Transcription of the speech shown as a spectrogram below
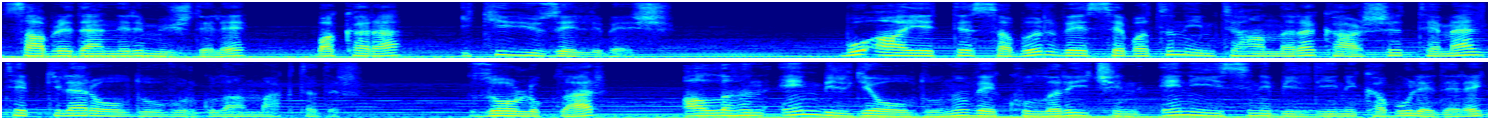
Sabredenleri müjdele, Bakara 255 Bu ayette sabır ve sebatın imtihanlara karşı temel tepkiler olduğu vurgulanmaktadır. Zorluklar, Allah'ın en bilge olduğunu ve kulları için en iyisini bildiğini kabul ederek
